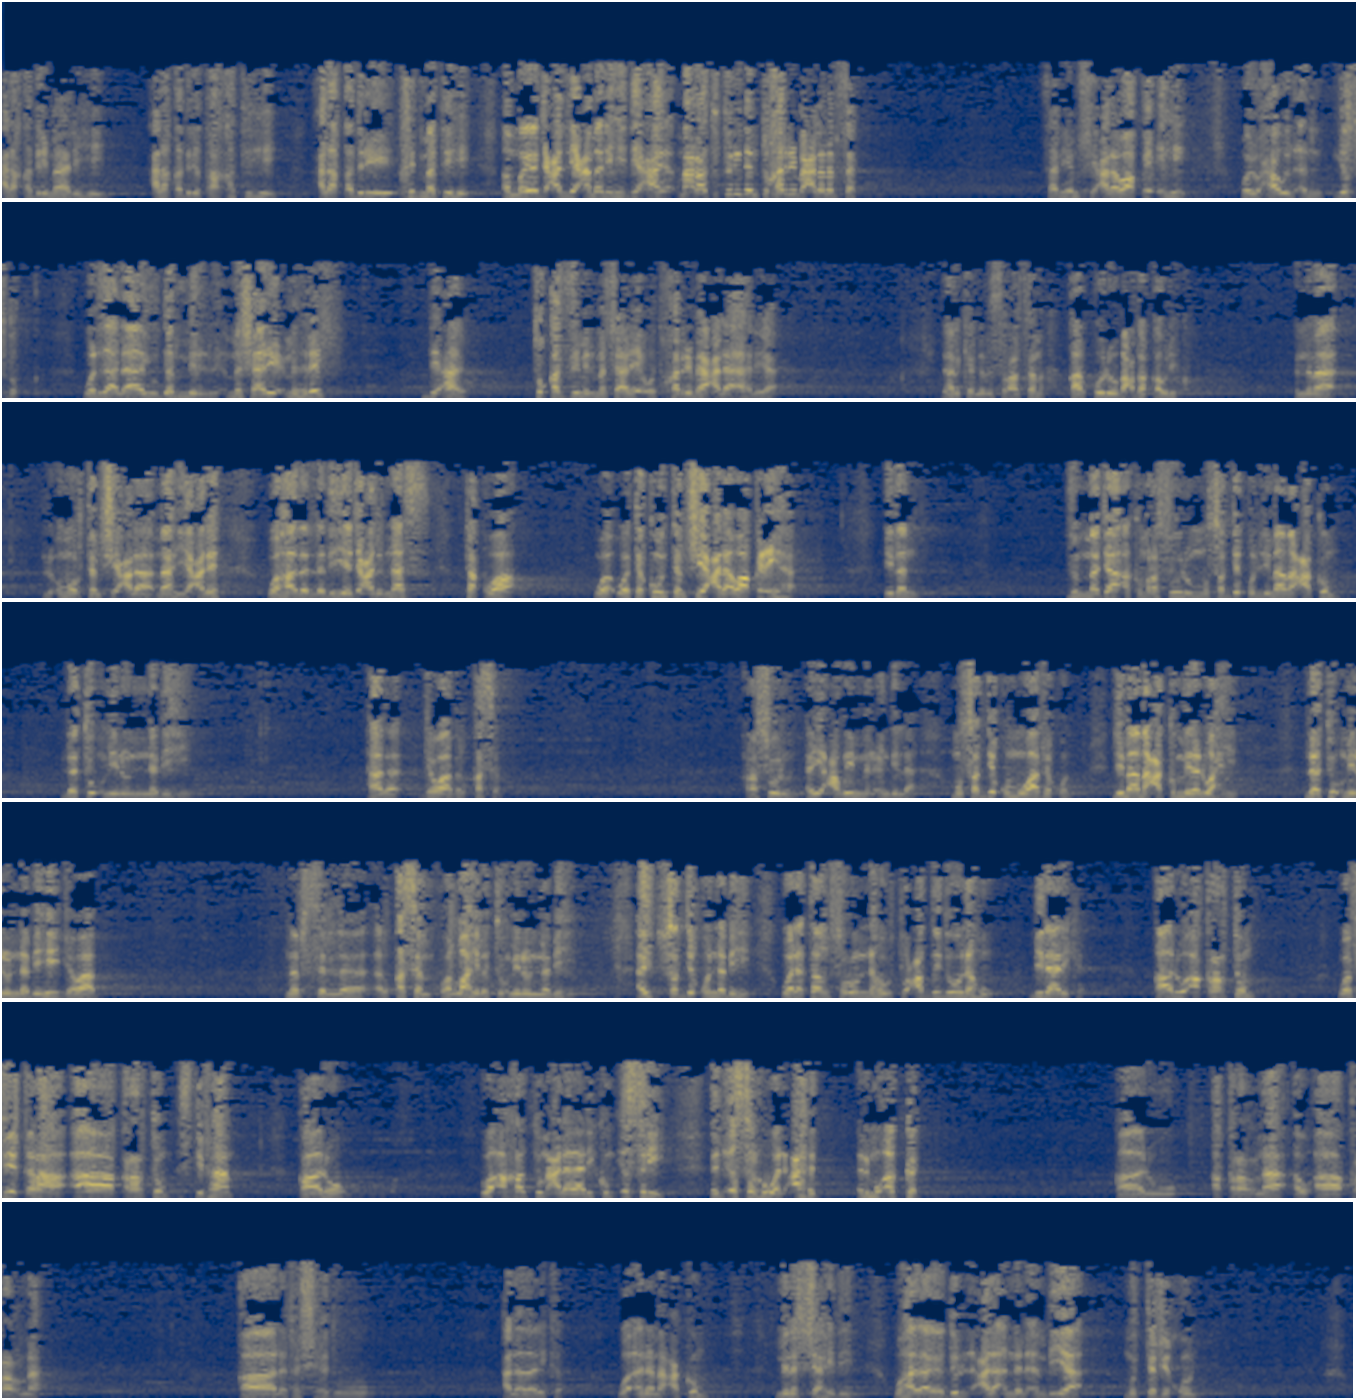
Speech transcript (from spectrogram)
على قدر ماله على قدر طاقته على قدر خدمته. أما يجعل لعمله دعاية معناته تريد أن تخرب على نفسك إنسان يمشي على واقعه ويحاول أن يصدق ولذا لا يدمر مشاريع مثل؟ دعاية. تقزم المشاريع وتخربها على أهلها. ذلك النبي صلى الله عليه وسلم قال قولوا بعض قولكم. إنما الأمور تمشي على ما هي عليه وهذا الذي يجعل الناس تقوى وتكون تمشي على واقعها. إذا ثم جاءكم رسول مصدق لما معكم لتؤمنن به. هذا جواب القسم. رسول أي عظيم من عند الله. مصدق موافق. لما معكم من الوحي. لتؤمنن به. جواب. نفس القسم. والله لتؤمنن به. أي تصدقن به. ولتنصرنه تعضدونه بذلك. قالوا أقررتم. وفي قراءة أقررتم. استفهام. قالوا وأخذتم على ذلكم إصري. الإصر هو العهد المؤكد. قالوا أقررنا أو أقررنا. قال فاشهدوا. على ذلك وأنا معكم من الشاهدين. وهذا يدل على أن الأنبياء متفقون.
